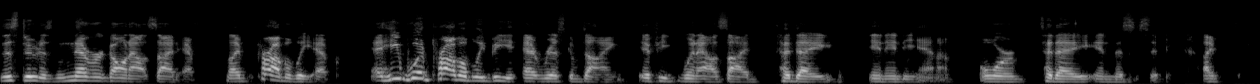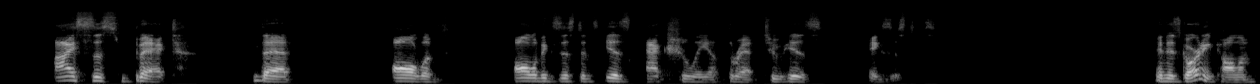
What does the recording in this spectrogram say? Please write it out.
this dude has never gone outside ever. Like, probably ever. He would probably be at risk of dying if he went outside today in Indiana or today in Mississippi. I I suspect that all of all of existence is actually a threat to his existence. In his Guardian column,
